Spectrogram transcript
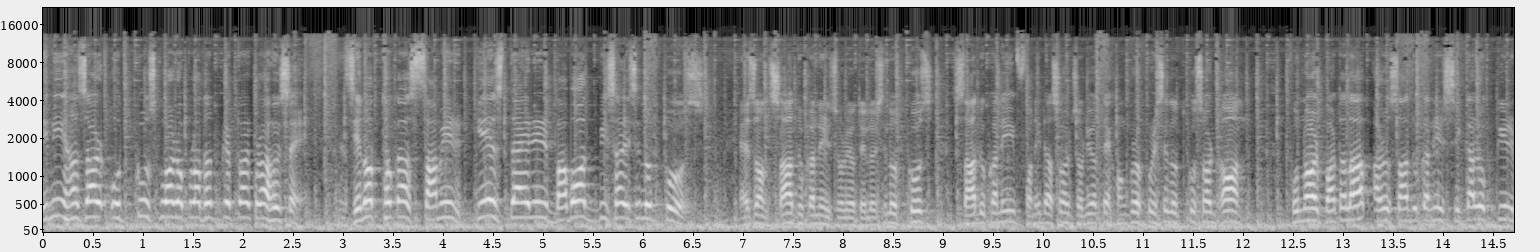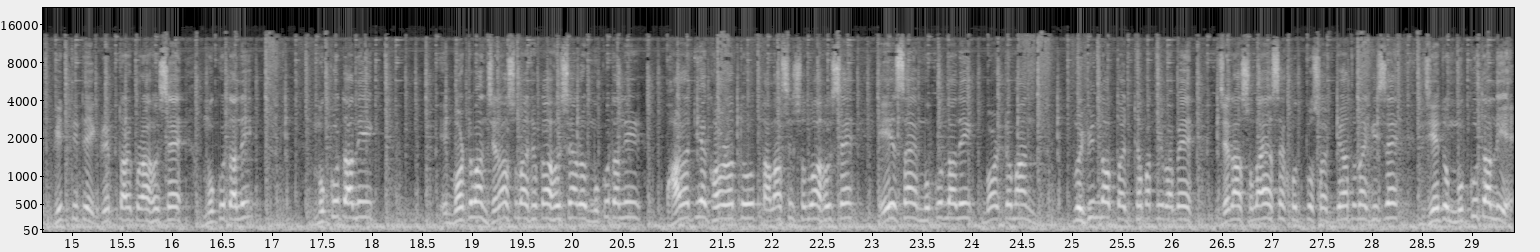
তিনি হাজাৰ উৎকোচ লোৱাৰ অপৰাধত গ্ৰেপ্তাৰ কৰা হৈছে। জেলত থকা স্বামীৰ কেছ ডায়েৰীৰ বাবদ বিচাৰিছিল উৎকোচ। এজন চাহ দোকানীৰ জৰিয়তে লৈছিল উৎকোচ। চাহ দোকানী ফণী দাসৰ জৰিয়তে সংগ্ৰহ কৰিছিল উৎকোচৰ ধন। ফোনৰ বাৰ্তালাপ আৰু চাহ দোকানীৰ স্বীকাৰোক্তিৰ ভিত্তিতে গ্ৰেপ্তাৰ কৰা হৈছে মুকুট আলীক মুকুট আলীক বৰ্তমান জেৰা চলাই থকা হৈছে আৰু মুকুট আলীৰ ভাৰতীয় ঘৰতো তালাচী চলোৱা হৈছে। এ এছ আই মুকুট আলীক বৰ্তমান বিভিন্ন তথ্য পাতিৰ বাবে জেৰা চলাই আছে সোধপোছ অব্যাহত ৰাখিছে। যিহেতু মুকুট আলীয়ে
